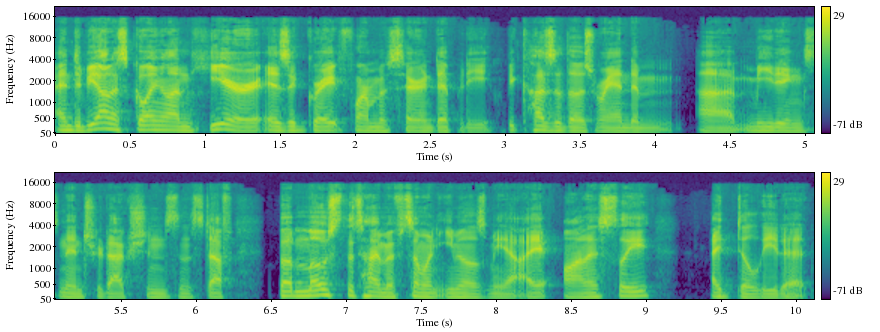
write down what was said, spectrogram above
And to be honest, going on here is a great form of serendipity because of those random uh, meetings and introductions and stuff. But most of the time, if someone emails me, I honestly, I delete it.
